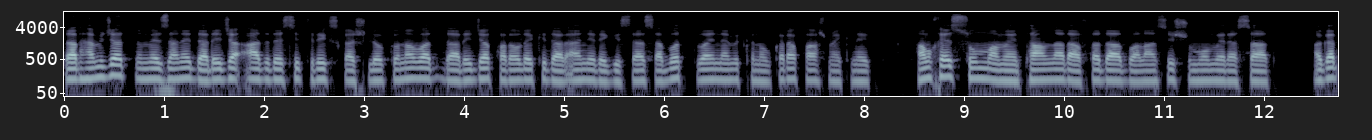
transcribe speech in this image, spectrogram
در همه جا می‌زنید در اینجا ادرسی تریکس کشلوکتونه و در اینجا پرالی که در این رگیستر ثبت و اینمی کنوبکره پخش می‌کنید هم خیلی سوم مومنتال نرفته در بالانسی شما می‌رسد агар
